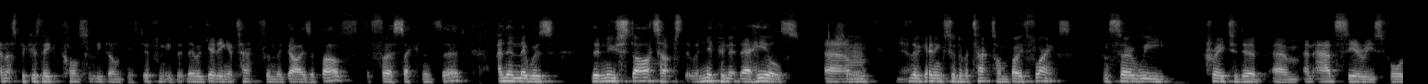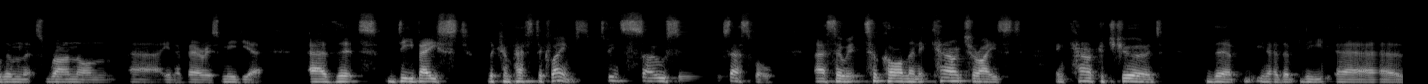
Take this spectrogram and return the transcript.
and that's because they'd constantly done things differently, but they were getting attacked from the guys above, the first, second, and third. And then there was the new startups that were nipping at their heels. Um, sure. yeah. so they were getting sort of attacked on both flanks. And so we created a, um, an ad series for them that's run on uh, you know various media uh, that debased the competitor claims. It's been so successful. Uh, so it took on and it characterized and caricatured the you know the the uh,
